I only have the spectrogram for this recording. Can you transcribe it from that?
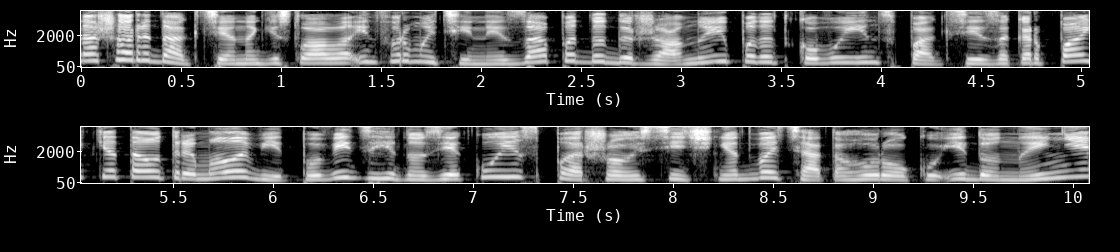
Наша редакція надіслала інформаційний запит до Державної податкової інспекції Закарпаття та отримала відповідь, згідно з якої з 1 січня 2020 року і до нині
